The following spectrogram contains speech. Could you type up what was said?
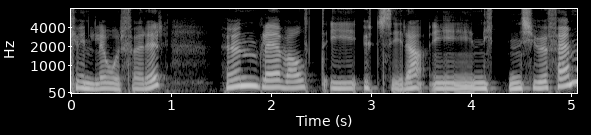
kvinnelige ordfører. Hun ble valgt i Utsira i 1925,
